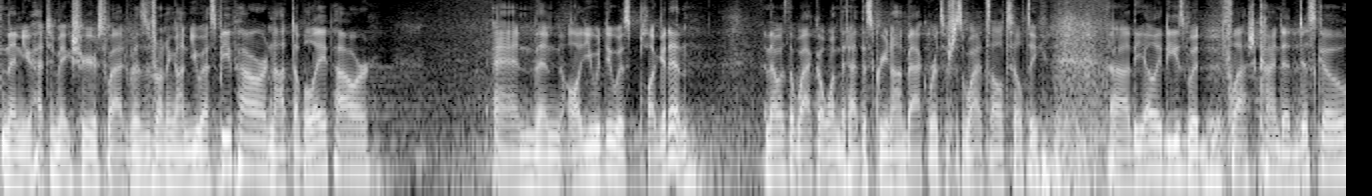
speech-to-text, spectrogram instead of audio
and then you had to make sure your Swadge was running on USB power, not AA power. And then all you would do is plug it in. And that was the Wacko one that had the screen on backwards, which is why it's all tilty. Uh, the LEDs would flash kind of disco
